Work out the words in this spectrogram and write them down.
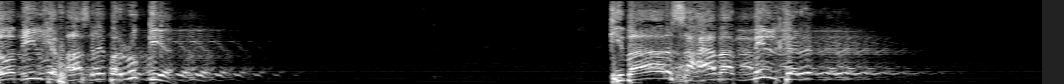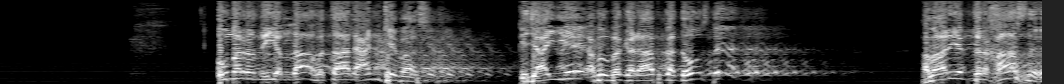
دو میل کے فاصلے پر رک گیا۔ کبار صحابہ مل کر عمر رضی اللہ تعالی عنہ کے پاس کہ جائیے، ابو بکر آپ کا دوست ہے، ہماری ایک درخواست ہے۔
